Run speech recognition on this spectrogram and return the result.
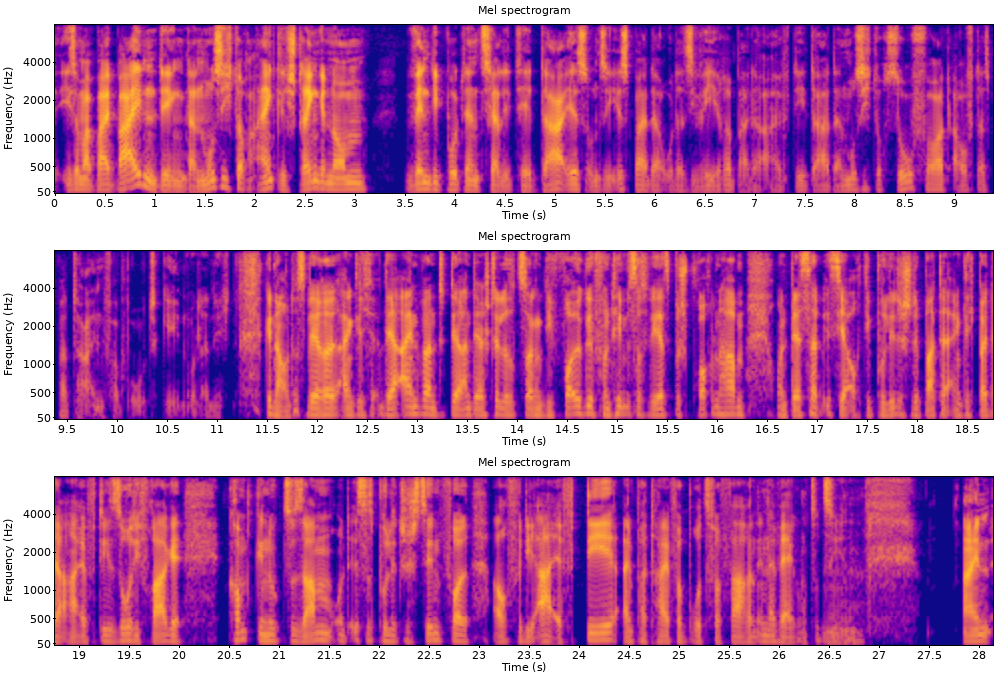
ich sag mal, bei beiden Dingen, dann muss ich doch eigentlich streng genommen wenn die Potenzialität da ist und sie ist bei der oder sie wäre bei der AfD da, dann muss ich doch sofort auf das Parteienverbot gehen, oder nicht? Genau, das wäre eigentlich der Einwand, der an der Stelle sozusagen die Folge von dem ist, was wir jetzt besprochen haben. Und deshalb ist ja auch die politische Debatte eigentlich bei der AfD so die Frage, kommt genug zusammen und ist es politisch sinnvoll, auch für die AfD ein Parteiverbotsverfahren in Erwägung zu ziehen? Ein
